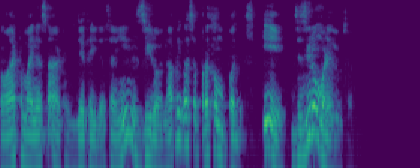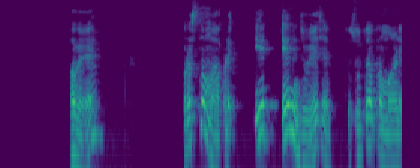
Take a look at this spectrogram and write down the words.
તો આઠ માઇનસ આઠ જે થઈ જશે અહીં ઝીરો. એટલે આપણી પાસે પ્રથમ પદ એ જે ઝીરો મળેલું છે. હવે પ્રશ્નમાં આપણે એ ટેન જોઈએ છે. તો સૂત્ર પ્રમાણે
